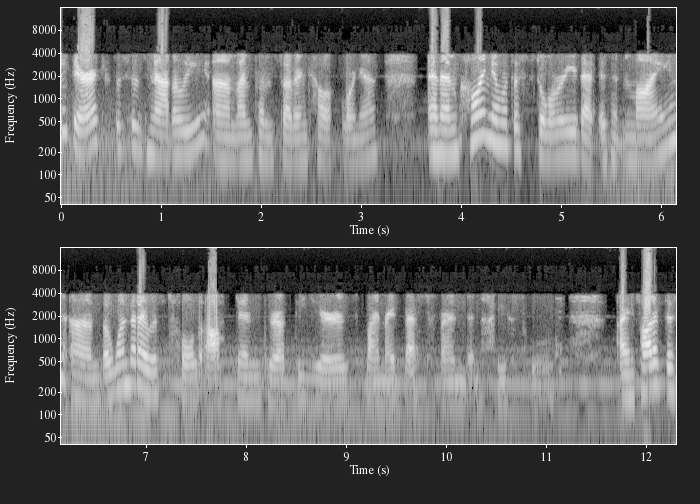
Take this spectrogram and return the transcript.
Hi, Derek. This is Natalie. Um, I'm from Southern California, and I'm calling in with a story that isn't mine, um, but one that I was told often throughout the years by my best friend in high school. I thought of this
